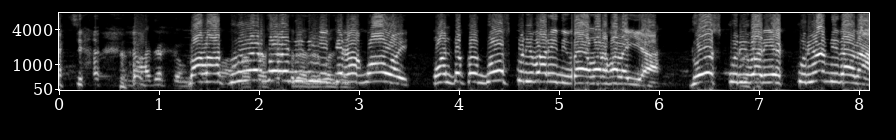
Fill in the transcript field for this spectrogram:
আচ্ছা। বাবা তুমি আর করে দিদি টাকা দোষ কুড়ি বাড়ি দিবাই আমার ফালাইয়া। দোষ কুড়ি বাড়ি এক কুড়িও দিদা। না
